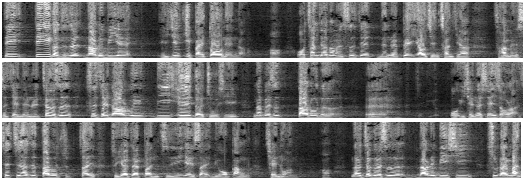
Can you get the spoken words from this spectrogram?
第一第一个只是 WBA，已经一百多年了啊。我参加他们世界人类被邀请参加他们世界人类，这个是世界 WBA 的主席，那个是大陆的呃，我以前的选手了，现现在是大陆在只要在办职业赛，刘刚拳王啊、哦，那这个是 WBC 苏莱曼，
